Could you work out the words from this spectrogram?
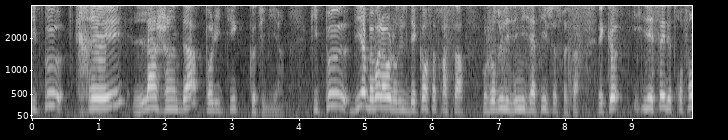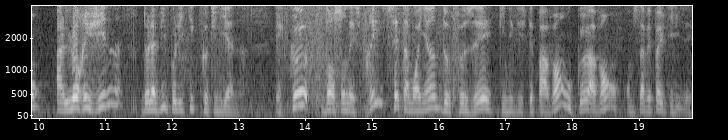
il peut créer l'agenda politique quotidien, qui peut dire, ben voilà, aujourd'hui le décor, ça sera ça. Aujourd'hui, les initiatives, ce serait ça. Et qu'il essaye d'être au fond à l'origine de la vie politique quotidienne. Et que, dans son esprit, c'est un moyen de peser qui n'existait pas avant ou qu'avant, on ne savait pas utiliser.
